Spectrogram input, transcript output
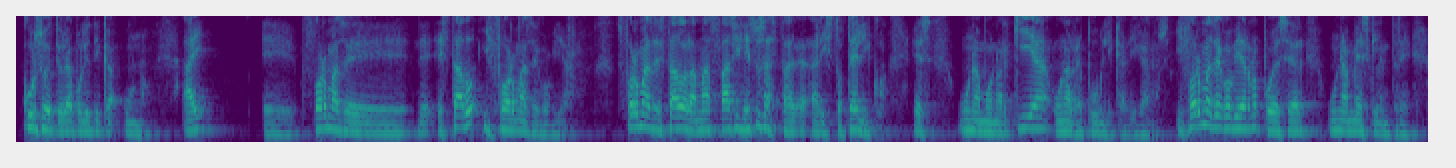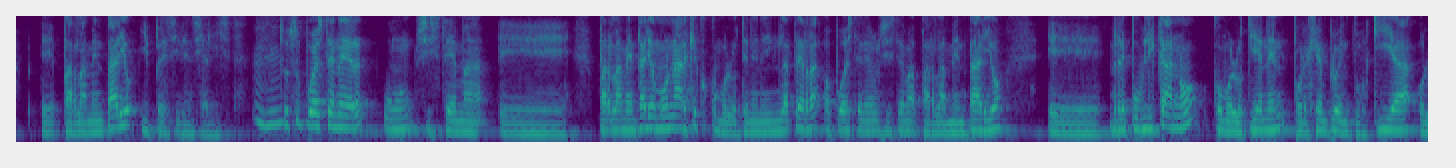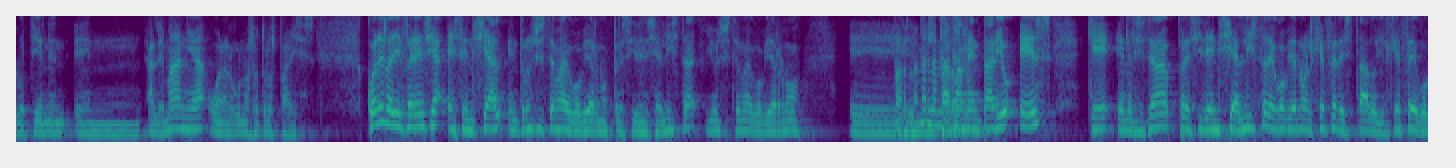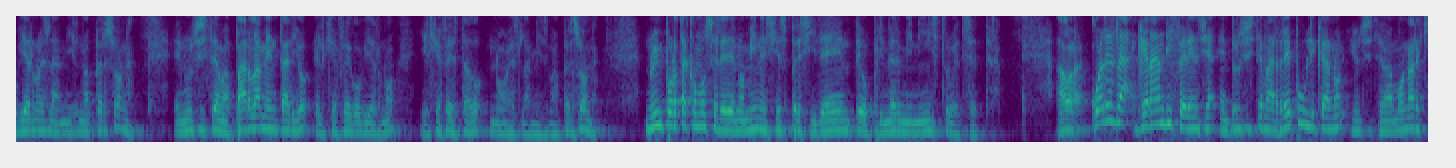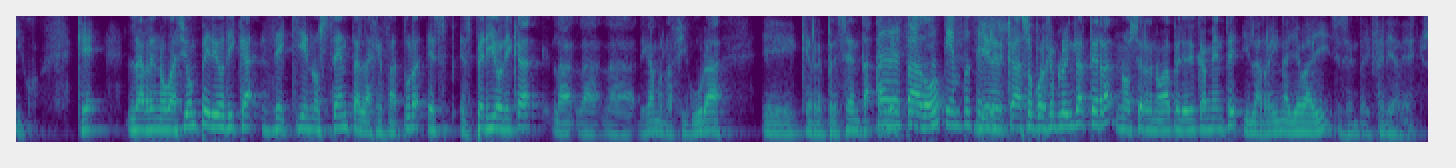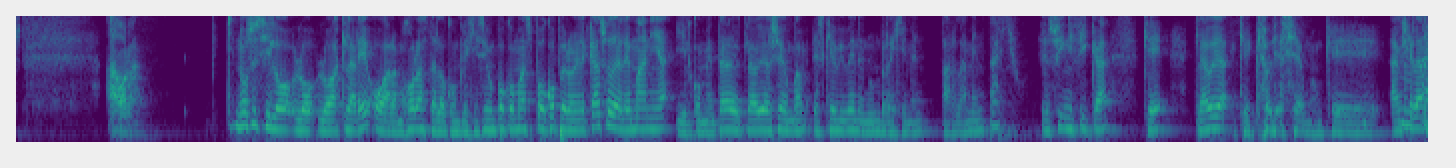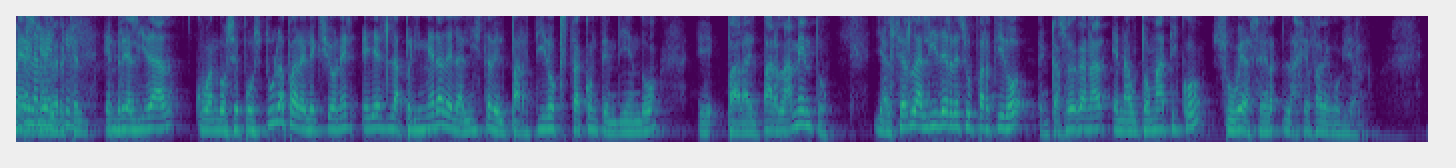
curso de teoría política 1. Hay eh, formas de, de Estado y formas de gobierno. Formas de Estado, la más fácil, y esto es hasta aristotélico, es una monarquía, una república, digamos. Y formas de gobierno puede ser una mezcla entre eh, parlamentario y presidencialista. Entonces tú puedes tener un sistema eh, parlamentario monárquico, como lo tienen en Inglaterra, o puedes tener un sistema parlamentario eh, republicano, como lo tienen, por ejemplo, en Turquía, o lo tienen en Alemania, o en algunos otros países. ¿Cuál es la diferencia esencial entre un sistema de gobierno presidencialista y un sistema de gobierno eh, Parlamentario. parlamentario? Es que en el sistema presidencialista de gobierno el jefe de Estado y el jefe de gobierno es la misma persona. En un sistema parlamentario el jefe de gobierno y el jefe de Estado no es la misma persona. No importa cómo se le denomine, si es presidente o primer ministro, etcétera. Ahora, ¿cuál es la gran diferencia entre un sistema republicano y un sistema monárquico? Que la renovación periódica de quien ostenta la jefatura es, es periódica, la, la- la, digamos, la figura eh, que representa Cada al Estado. y en el caso, por ejemplo, de Inglaterra, no se renueva periódicamente y la reina lleva ahí 60 y feria de años. Ahora, no sé si lo, lo- lo aclaré o a lo mejor hasta lo complejicé un poco más poco, pero en el caso de Alemania y el comentario de Claudia Sheinbaum es que viven en un régimen parlamentario. Eso significa que Claudia, que Claudia Sheinbaum, que Angela, Angela Merkel, Merkel. en realidad, cuando se postula para elecciones, ella es la primera de la lista del partido que está contendiendo eh, para el Parlamento. Y al ser la líder de su partido, en caso de ganar, en automático sube a ser la jefa de gobierno.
